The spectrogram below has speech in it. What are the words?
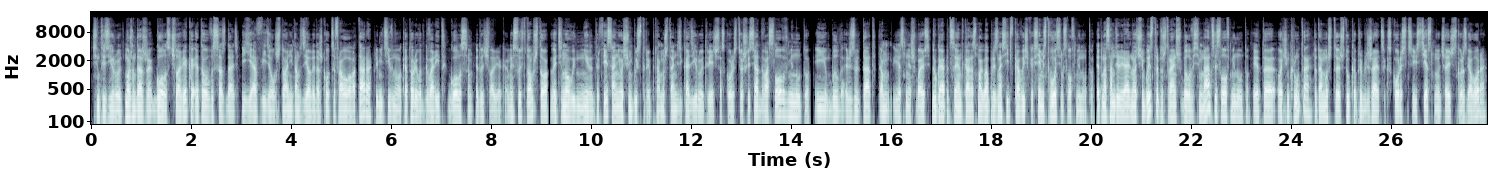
синтезируют. Можно даже голос человека этого воссоздать. И я видел, что они там сделали даже какого-то цифрового аватара примитивного, который вот говорит голосом этого человека человека. Но и суть в том, что эти новые нейроинтерфейсы, они очень быстрые, потому что они декодируют речь со скоростью 62 слова в минуту. И был результат, там, если не ошибаюсь, другая пациентка, она смогла произносить в кавычках 78 слов в минуту. Это на самом деле реально очень быстро, потому что раньше было 18 слов в минуту. Это очень круто, потому что штука приближается к скорости естественного человеческого разговора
